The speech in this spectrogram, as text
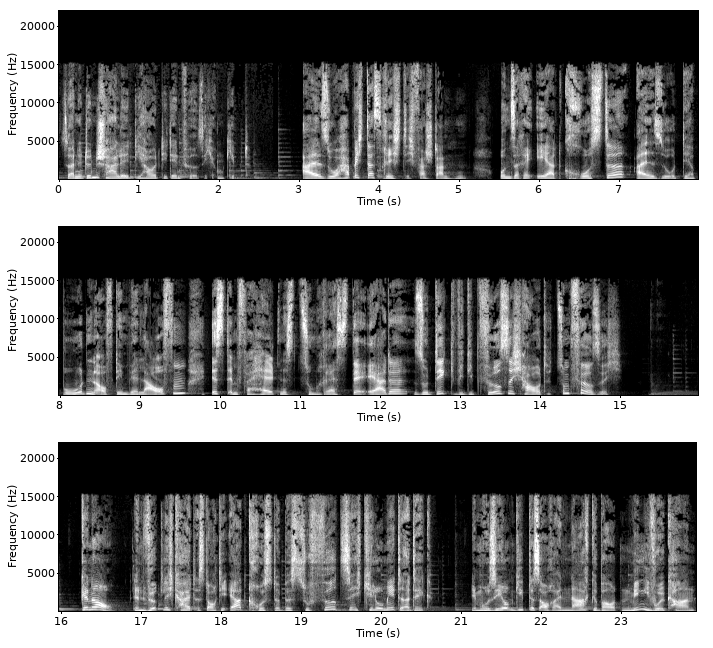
so eine dünne Schale, die Haut, die den Pfirsich umgibt. Also habe ich das richtig verstanden. Unsere Erdkruste, also der Boden, auf dem wir laufen, ist im Verhältnis zum Rest der Erde so dick wie die Pfirsichhaut zum Pfirsich. Genau. In Wirklichkeit ist auch die Erdkruste bis zu 40 Kilometer dick. Im Museum gibt es auch einen nachgebauten Mini-Vulkan,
